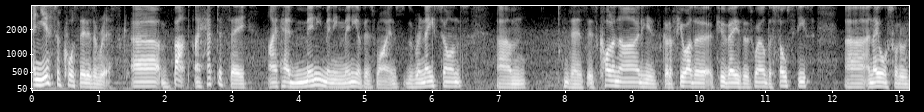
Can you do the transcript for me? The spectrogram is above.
And yes, of course, there is a risk. Uh, but I have to say, I've had many, many, many of his wines. The Renaissance, um, there's his Colonnade, he's got a few other cuvées as well, the Solstice, uh, and they all sort of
